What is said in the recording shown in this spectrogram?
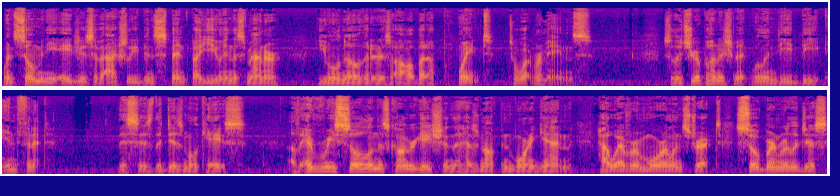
when so many ages have actually been spent by you in this manner, you will know that it is all but a point to what remains, so that your punishment will indeed be infinite. This is the dismal case of every soul in this congregation that has not been born again, however moral and strict, sober and religious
